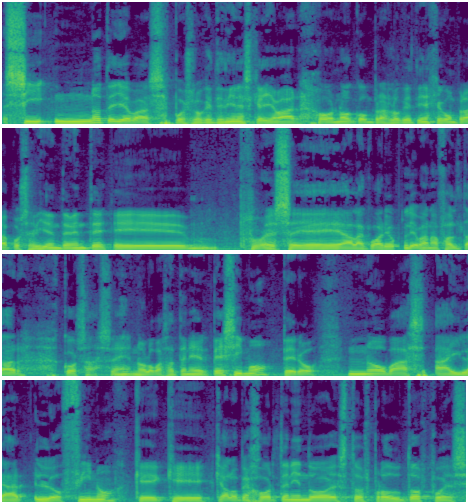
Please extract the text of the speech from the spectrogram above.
si no te llevas pues lo que te tienes que llevar o no compras lo que tienes que comprar, pues evidentemente eh, pues eh, al acuario le van a faltar cosas. No lo vas a tener pésimo, pero no vas a hilar lo fino que, que, a lo mejor teniendo estos productos pues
